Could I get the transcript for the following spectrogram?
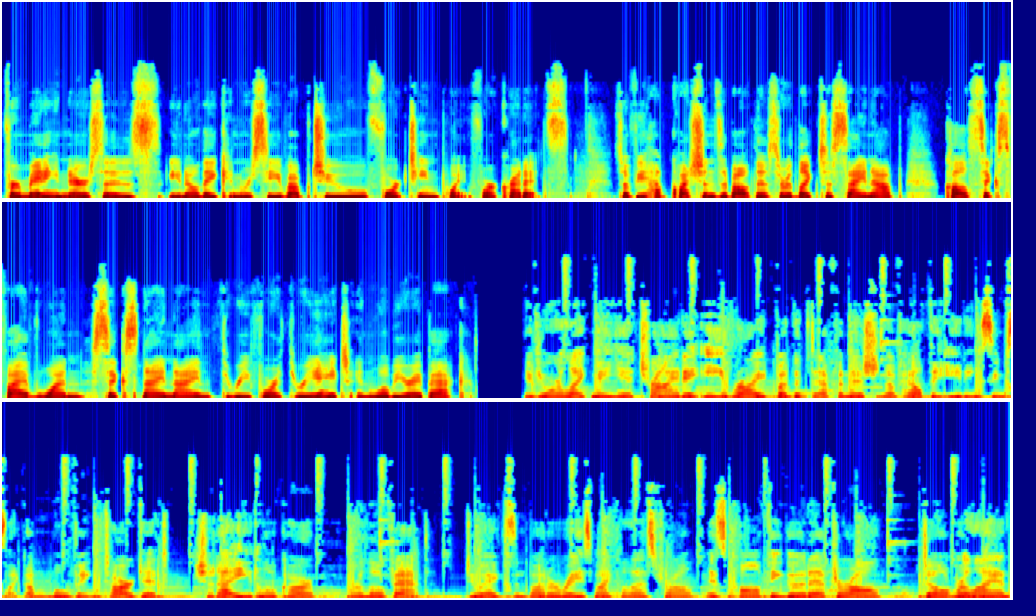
for many nurses, you know, they can receive up to 14.4 credits. So if you have questions about this or would like to sign up, call 651 699 3438 and we'll be right back. If you're like me, you try to eat right, but the definition of healthy eating seems like a moving target. Should I eat low carb or low fat? Do eggs and butter raise my cholesterol? Is coffee good after all? Don't rely on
